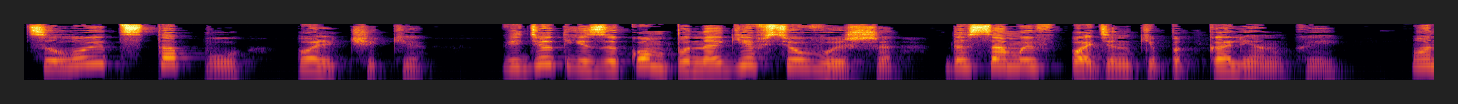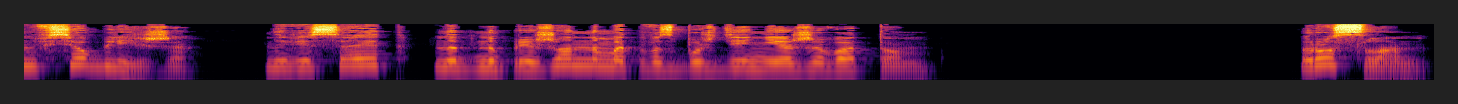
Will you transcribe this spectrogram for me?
целует стопу, пальчики, ведет языком по ноге все выше, до самой впадинки под коленкой. Он все ближе, нависает над напряженным от возбуждения животом. Руслан.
